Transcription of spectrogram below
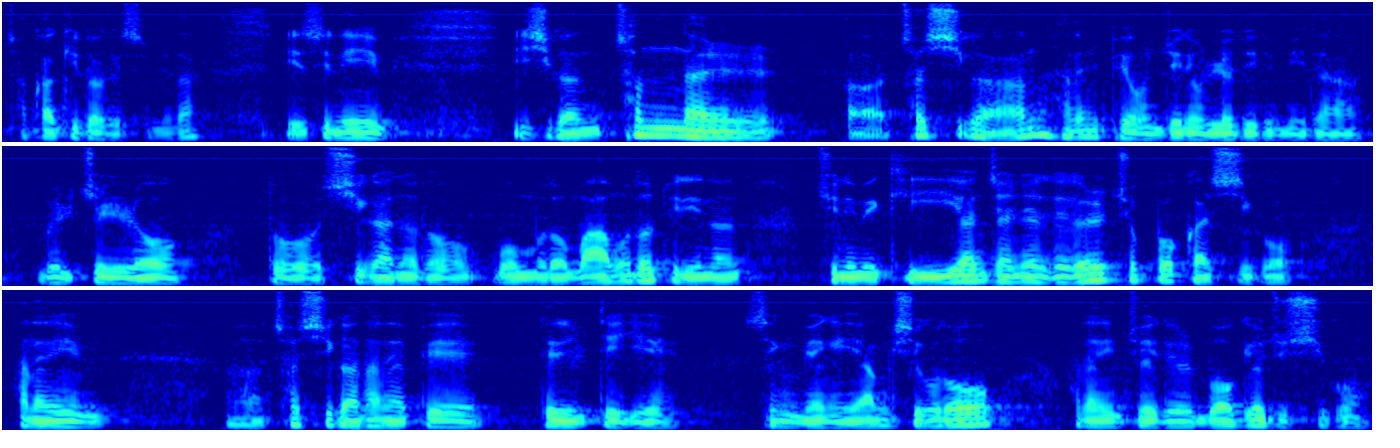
잠깐 기도하겠습니다. 예수님 이 시간 첫날 아, 첫 시간 하나님께 온전히 올려드립니다. 물질로 또 시간으로 몸으로 마음으로 드리는 주님의 귀한 자녀들을 축복하시고 하나님 어, 첫 시간 하나님 앞에 드릴 때에 생명의 양식으로 하나님 저희들을 먹여주시고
